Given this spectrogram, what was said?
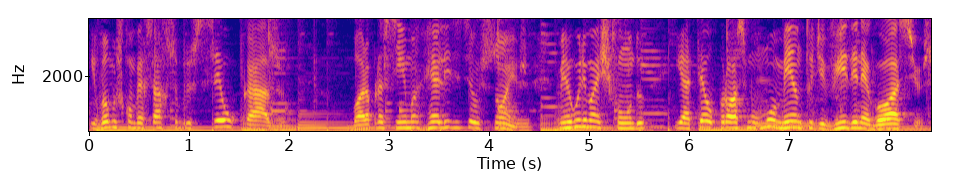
e vamos conversar sobre o seu caso. Bora pra cima, realize seus sonhos, mergulhe mais fundo e até o próximo momento de vida e negócios.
